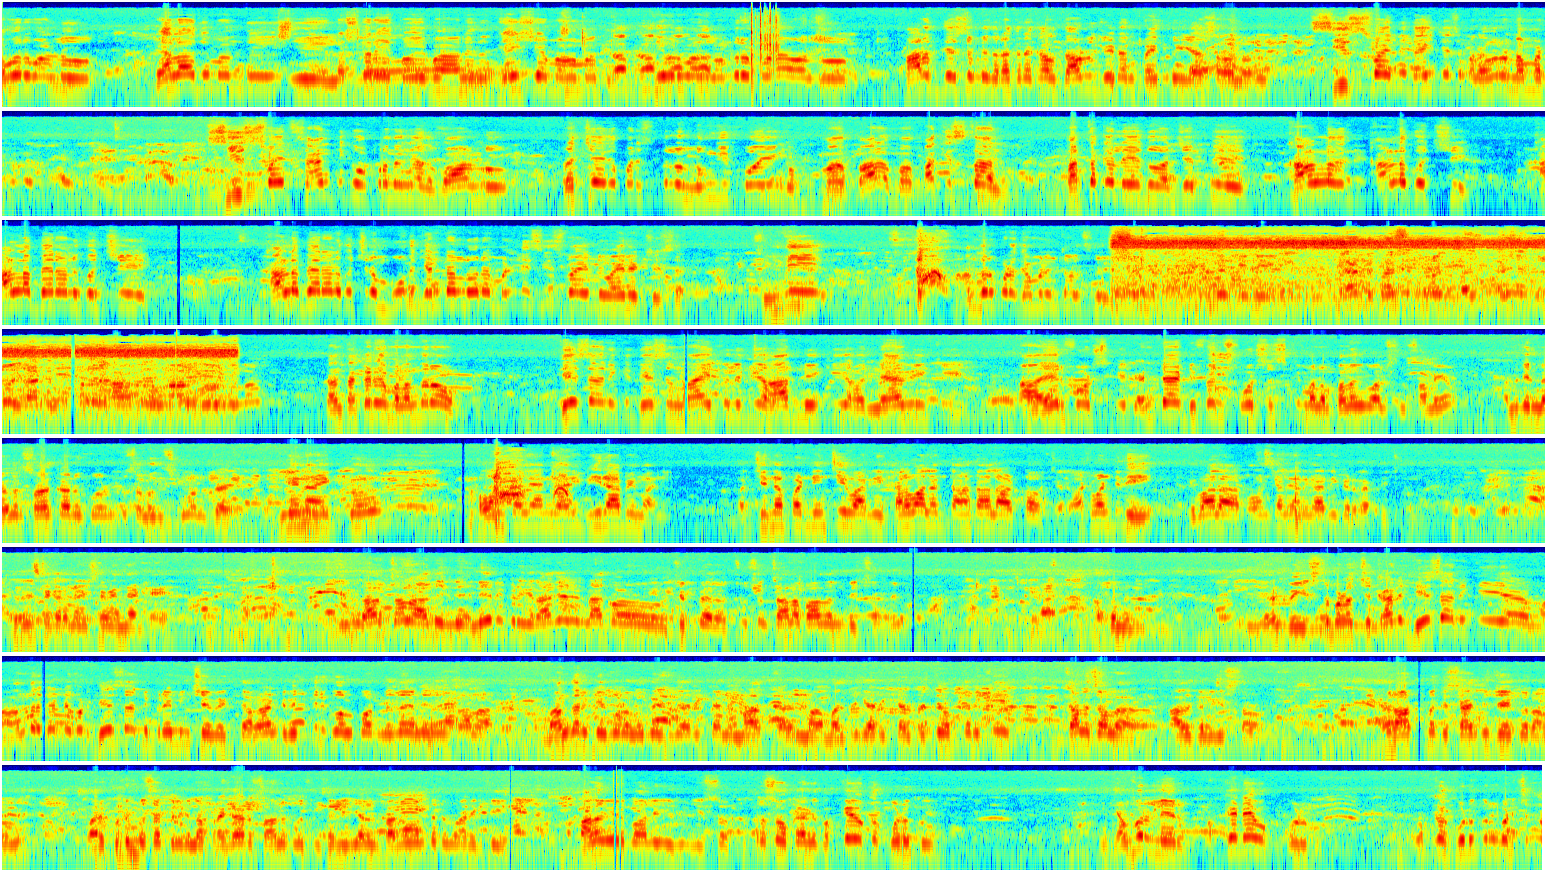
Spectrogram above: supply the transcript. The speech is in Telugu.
ఎవరు వాళ్ళు? వేలాది మంది ఈ లష్కర్ ఏ తోయిబా లేదా జైషే మహమ్మద్ తీవ్రవాదులందరూ కూడా వాళ్ళు భారతదేశం మీద రకరకాల దాడులు చేయడానికి ప్రయత్నం చేస్తా ఉన్నారు. సీజ్ ఫైర్ని దయచేసి మనం ఎవరు నమ్మటం సీజ్ ఫైర్ శాంతికి ఒప్పందం కాదు. వాళ్ళు ప్రత్యేక పరిస్థితుల్లో లొంగిపోయి ఇంక మా పాకిస్తాన్ బతకలేదు అని చెప్పి కాళ్ళ కాళ్ళకొచ్చి కాళ్ళ బేరానికి వచ్చి కాళ్ళ బేరానికి వచ్చిన మూడు గంటల్లోనే మళ్ళీ సీజ్ ఫైర్ని వైలేట్ చేశారు. ఇది అందరూ కూడా గమనించాల్సిన విషయం దీన్ని ఇలాంటి పరిస్థితుల్లో భవిష్యత్తులో ఇలాంటి ఒప్పందాలు కావాలని ఉండాలని కోరుతున్నాం దాని తగ్గట్టుగా మనందరం దేశానికి దేశ నాయకులకి ఆర్మీకి ఆ నేవీకి ఆ ఎయిర్ ఫోర్స్కి ఎంటైర్ డిఫెన్స్ ఫోర్సెస్కి మనం బలం ఇవ్వాల్సిన సమయం. అందుకని మేము అందరూ సహకారం కోరుకుంటూ సెలవు తీసుకున్నాం. నాయక్ పవన్ కళ్యాణ్ గారి వీరాభిమాని. చిన్నప్పటి నుంచి వారిని కలవాలని తహతాలు ఆడుతూ వచ్చారు. అటువంటిది ఇవాళ పవన్ కళ్యాణ్ గారిని ఇక్కడ రప్పించుకున్నారు. దురదృష్టకరమైన విషయం ఏంటంటే చాలా అది నేను ఇక్కడికి రాగానే నాకు చెప్పారు చూసిన చాలా బాధ అనిపించింది. అతను ఏంటి ఇష్టపడవచ్చు కానీ దేశానికి మా అందరికంటే కూడా దేశాన్ని ప్రేమించే వ్యక్తి అలాంటి వ్యక్తిని కోల్పోవడం నిజంగా నిజంగా చాలా అందరికీ కూడా లోకేష్ గారికి కానీ మాకు కానీ మా మంత్రి గారికి కానీ ప్రతి ఒక్కరికి చాలా చాలా బాధ కలిగిస్తాం. వారి ఆత్మకి శాంతి చేకూరాలని వారి కుటుంబ సభ్యులకి నా ప్రగాఢ సానుభూతిని తెలియజేయాలని భగవంతుడు వారికి బలం ఇవ్వాలి. ఈ సో- పుత్ర శోకానికి ఒకే ఒక్క కొడుకు. ఇంకెవ్వరు లేరు ఒక్కటే ఒక కొడుకు. ఒక్క కొడుకుని కూడా చిన్న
